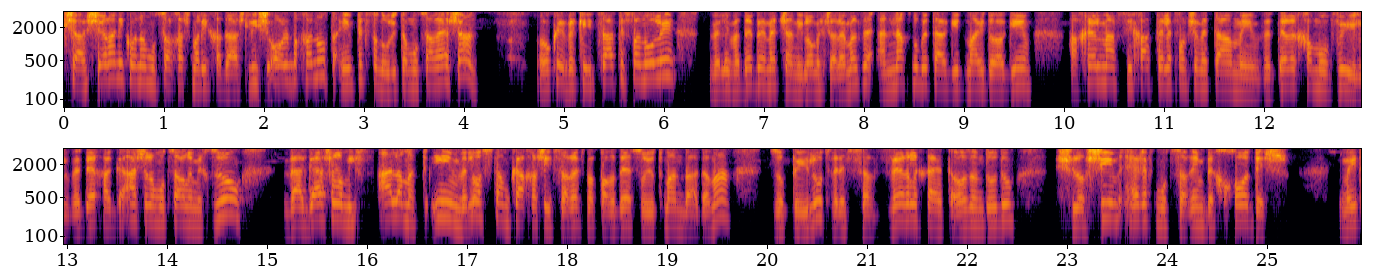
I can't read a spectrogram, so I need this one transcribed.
כאשר אני קונה מוצר חשמלי חדש, לשאול בחנות האם תפנו לי את המוצר הישן. אוקיי, וכיצד תפנו לי, ולוודא באמת שאני לא משלם על זה. אנחנו בתאגיד מאי דואגים, החל מהשיחת טלפון שמתאמים, ודרך המוביל, ודרך הגעה של המוצר למחזור, והגעה שלו למפעל המתאים, ולא סתם ככה שישרף בפרדס או יוטמן באדמה, זו פעילות, ולסבר לך את האוזן, דודו, 30 אלף מוצרים בחודש. אם היית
